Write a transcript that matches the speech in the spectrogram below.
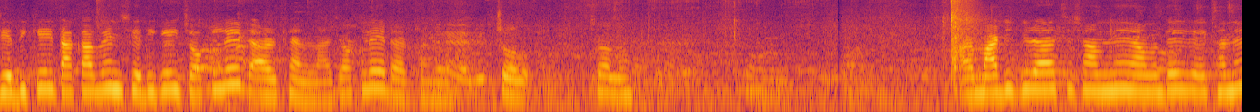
যেদিকেই তাকাবেন, সেদিকেই চকলেট আর খেলনা, চকলেট আর খেলনা। চলো চলো। আর মাটিগিরা আছে সামনে আমাদের এখানে।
